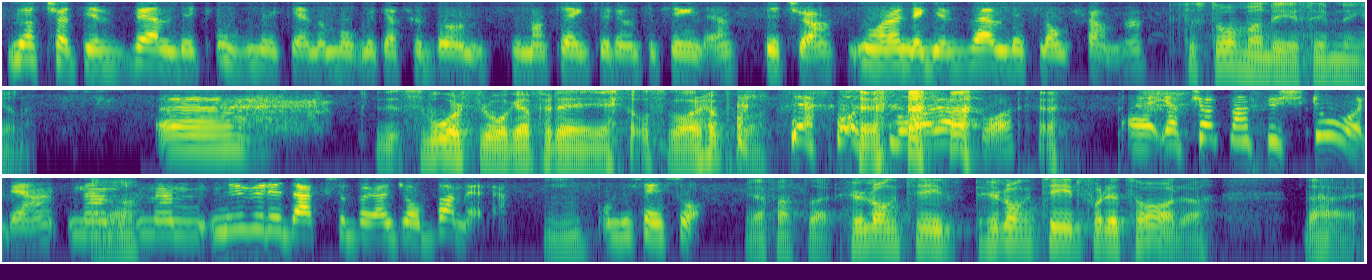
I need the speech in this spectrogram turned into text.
Jag tror att det är väldigt olika inom olika förbund hur man tänker runt omkring det. Det tror jag. Några ligger väldigt långt framme. Förstår man det i simningen? Uh, Det är en svår fråga för dig att svara på. jag får svara på. Eh, jag tror att man förstår det, men, Ja. men nu är det dags att börja jobba med det. Mm. Om du säger så. Jag fattar. Hur lång, tid, hur lång tid får det ta då? Det här?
